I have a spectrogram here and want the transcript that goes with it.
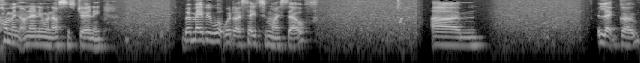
comment on anyone else's journey, but maybe what would I say to myself? Um, let go.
